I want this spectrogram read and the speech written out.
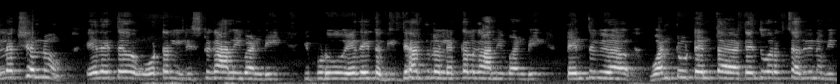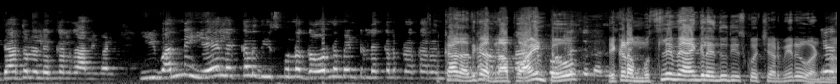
ఎలక్షన్ ఏదైతే ఓటర్ లిస్ట్ కానివ్వండి ఇప్పుడు ఏదైతే విద్యార్థుల లెక్కలు కానివ్వండి tenth one to tenth tenth వరకు చదివిన విద్యార్థుల లెక్కలు కానివ్వండి ఇవన్నీ ఏ లెక్కలు తీసుకున్న గవర్నమెంట్ లెక్కల ప్రకారం కాదు అది కాదు నా పాయింట్ ఇక్కడ ముస్లిం యాంగిల్ ఎందుకు తీసుకొచ్చారు మీరు అంటున్నా.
